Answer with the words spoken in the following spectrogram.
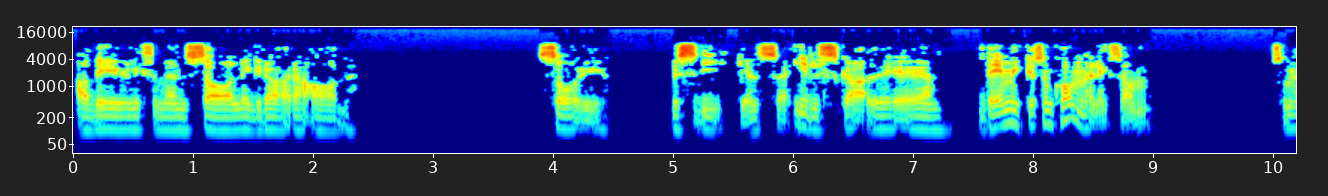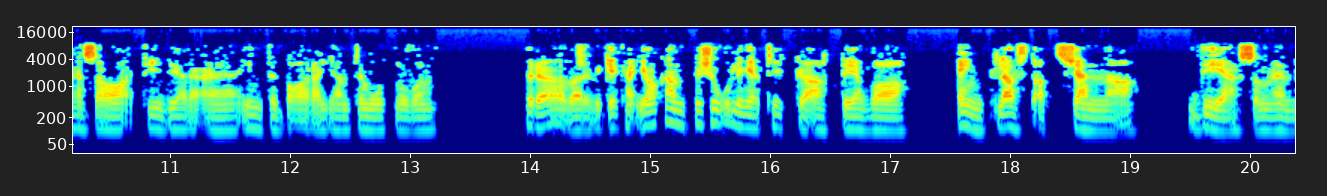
ja det är ju liksom en salig röra av sorg, besvikelse, ilska. Det är, det är mycket som kommer liksom. Som jag sa tidigare, eh, inte bara gentemot någon förövare. Vilket kan, jag kan personligen tycka att det var enklast att känna det som en,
